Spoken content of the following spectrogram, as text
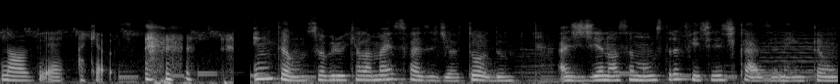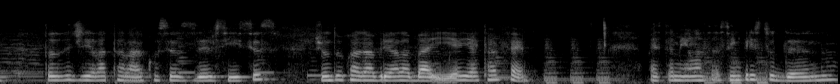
9 é aquelas. Então, sobre o que ela mais faz o dia todo, a Gigi é nossa monstra fitness de casa, né? Então, todo dia ela tá lá com seus exercícios, junto com a Gabriela Bahia e a Café. Mas também ela tá sempre estudando,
